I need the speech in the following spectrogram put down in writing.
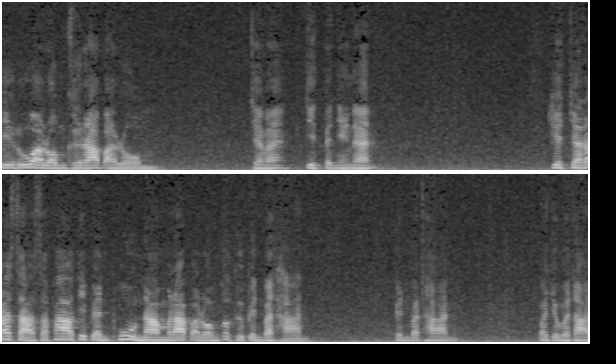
ที่รู้อารมณ์คือรับอารมณ์ใช่ไหมจิตเป็นอย่างนั้นกิจจารศาสสภาพที่เป็นผู้นำรับอารมณ์ก็คือเป็นประธาน เป็นประธาน ปัจจุบัน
